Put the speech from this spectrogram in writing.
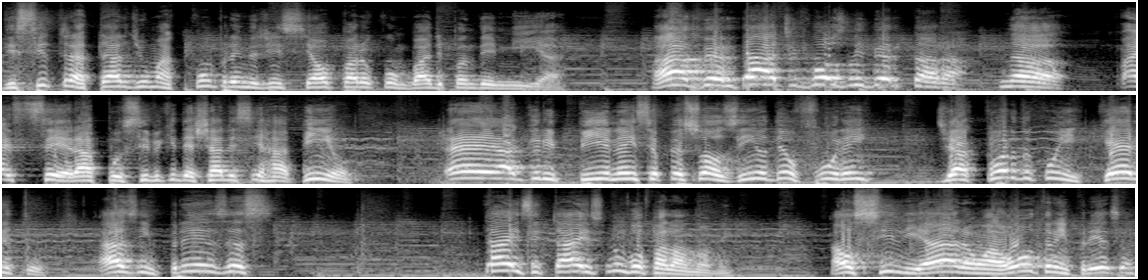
de se tratar de uma compra emergencial para o combate à pandemia. A verdade vos libertará. Não, mas será possível que deixar esse rabinho? É, Agripina, hein, seu pessoalzinho deu furo, hein? De acordo com o inquérito, as empresas tais e tais, não vou falar o nome, auxiliaram a outra empresa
